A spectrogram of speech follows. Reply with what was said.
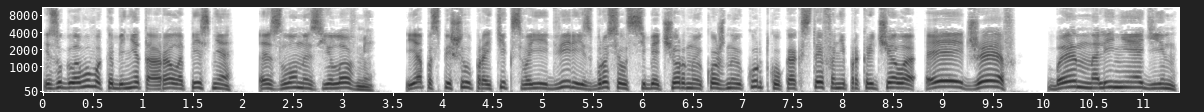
Из углового кабинета орала песня «As long as you love me». Я поспешил пройти к своей двери и сбросил с себя черную кожаную куртку, как Стефани прокричала «Эй, Джефф! Бен на линии один!»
